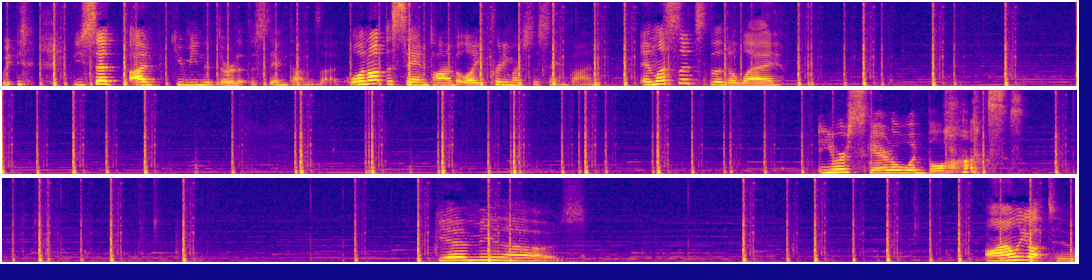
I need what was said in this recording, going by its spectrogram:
We you said I you mean the dirt at the same time as that. Well, not the same time, but like pretty much the same time. Unless it's the delay. you were scared of wood blocks. Give me those. Oh, I only got two.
